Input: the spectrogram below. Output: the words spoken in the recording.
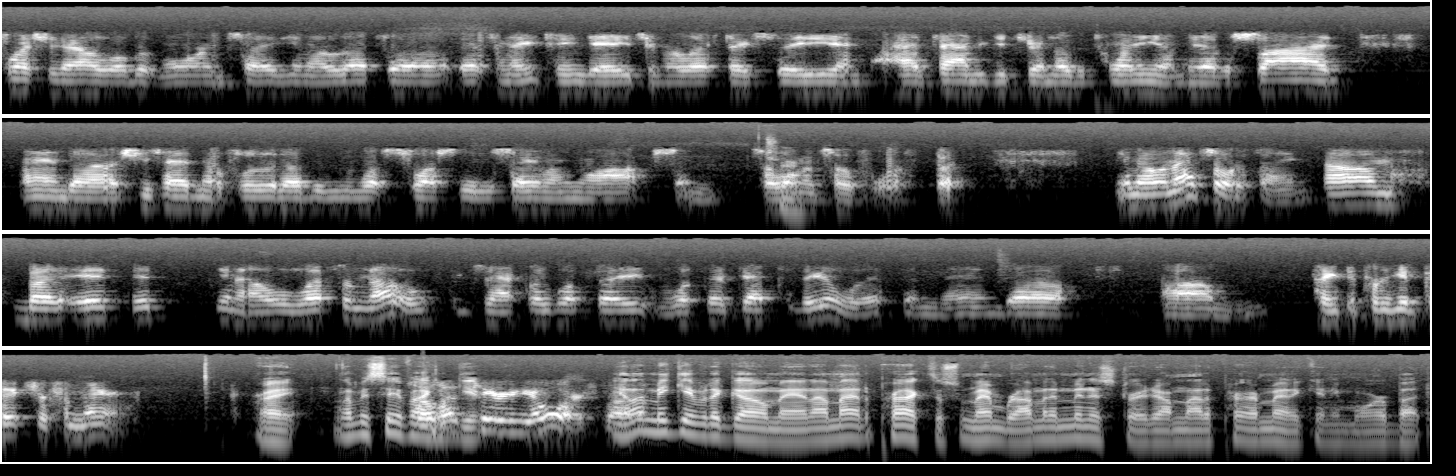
flesh it out a little bit more and say, you know, that's a that's an 18 gauge in her left AC, and I had time to get you another 20 on the other side, and uh, she's had no fluid other than what's flushed through the saline locks and so sure. on and so forth. But you know, and that sort of thing. Um, but it it you know lets them know exactly what they what they've got to deal with, and and uh, um, paint a pretty good picture from there. Right. Let me see if so I can let's give, hear yours. Yeah, let me give it a go, man. I'm out of practice. Remember, I'm an administrator. I'm not a paramedic anymore. But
